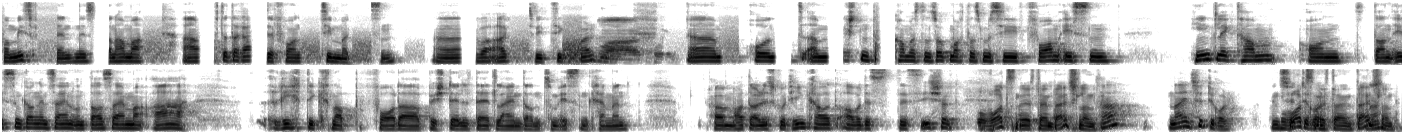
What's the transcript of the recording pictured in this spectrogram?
War ein Missverständnis. Dann haben wir uh, auf der Terrasse vor dem Zimmer gegessen. Uh, war auch ganz witzig mal. Oh, cool. uh, und am nächsten Tag haben wir es dann so gemacht, dass wir sie vorm Essen hingelegt haben und dann essen gegangen sein und da sind wir auch richtig knapp vor der Bestell-Deadline dann zum Essen gekommen. Ähm, hat alles gut hingehauen, aber das, das ist halt. Wo es denn? Ist da in Deutschland? Ha? Nein, in Südtirol. In Wo es denn? Ist da in Deutschland? Ja?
